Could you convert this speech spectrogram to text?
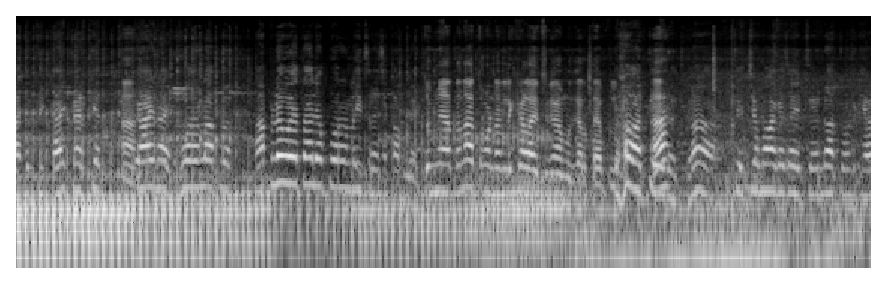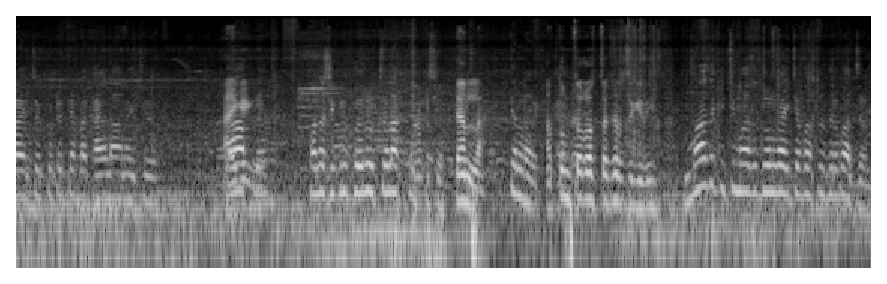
आता ती काय हा. करतात काय नाही पोराला आपलं आपल्या वयात आल्या पोराला इचरायचं काम नाही. तुम्ही आता नातवंडांना खेळायचं काम करताय आपलं. हा हा? तेवढंच. हा. त्याच्यामागे जायचं नातवंड खेळायचं कुठे त्यांना खायला आणायचं. ऐका की. आपलं. पन्नास एक रुपये रोजचं लागतं त्यांना? त्यांना. आणि तुमचा रोजचा खर्च किती? माझं किती? माझं दोन गायच्या बसलं तर बाद झालं.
